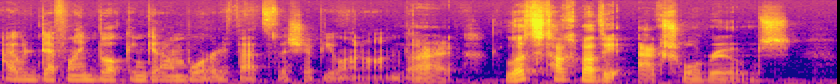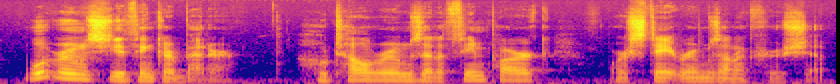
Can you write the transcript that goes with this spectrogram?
I would definitely book and get on board if that's the ship you want on. But All right, let's talk about the actual rooms. What rooms do you think are better? Hotel rooms at a theme park or staterooms on a cruise ship?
